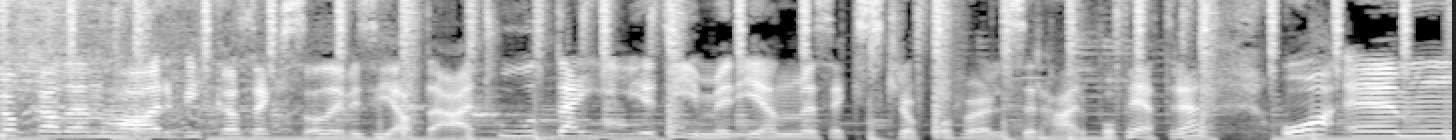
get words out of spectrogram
Klokka den har bikka seks, og det vil si at det er to deilige timer igjen med sex, kropp og følelser her på P3. Og em,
